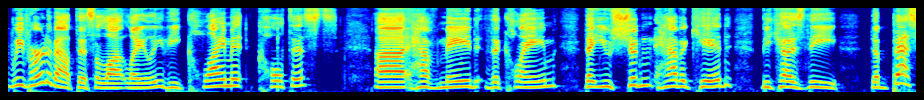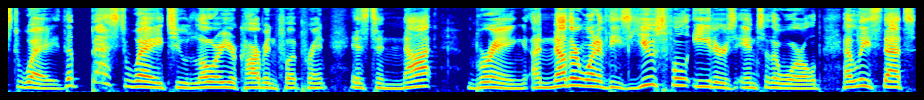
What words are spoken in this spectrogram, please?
We've heard about this a lot lately. The climate cultists uh, have made the claim that you shouldn't have a kid because the the best way, the best way to lower your carbon footprint is to not bring another one of these useful eaters into the world. At least that's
